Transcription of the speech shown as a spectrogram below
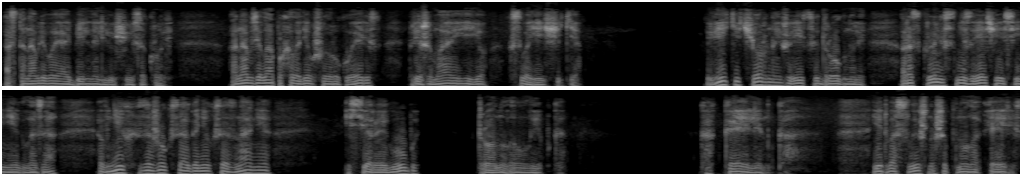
останавливая обильно льющуюся кровь. Она взяла похолодевшую руку Эрис, прижимая ее к своей щеке. Веки черной жрицы дрогнули, раскрылись незрячие синие глаза, в них зажегся огонек сознания, и серые губы тронула улыбка. «Как Эллинка!» — едва слышно шепнула Эрис.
